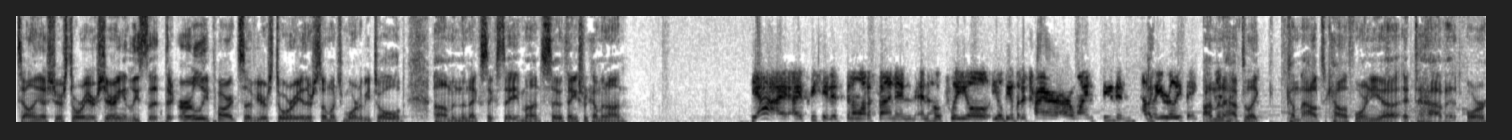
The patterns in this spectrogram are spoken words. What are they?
telling us your story or sharing at least the, the early parts of your story. There's so much more to be told um, in the next six to eight months. So thanks for coming on yeah, I, I, appreciate it. It's been a lot of fun, and, and hopefully you'll you'll be able to try our, our wine soon and tell me what you really think. I'm gonna have to like come out to California eh, to have it, or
